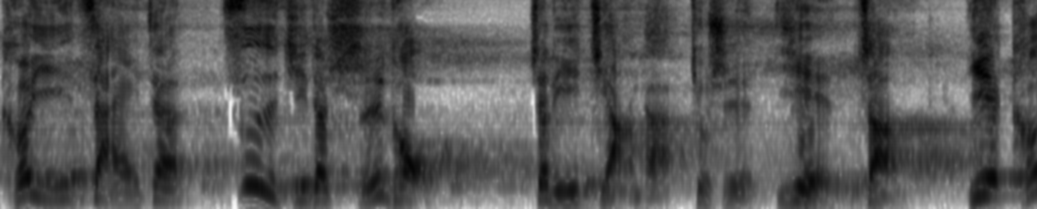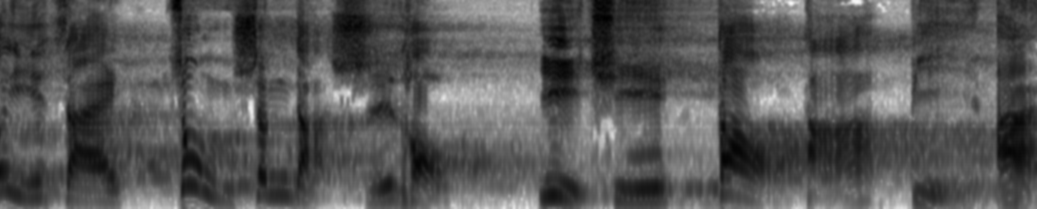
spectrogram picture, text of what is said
可以载着。”自己的石头，这里讲的就是业障，也可以在众生的石头一起到达彼岸。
